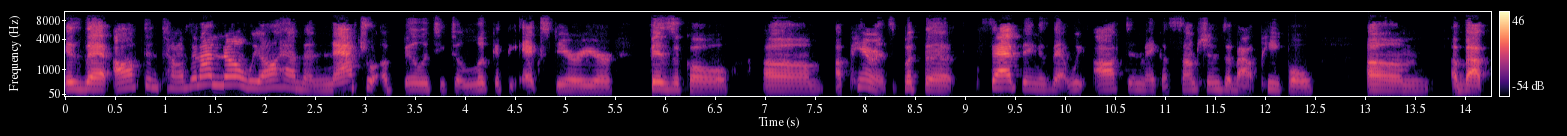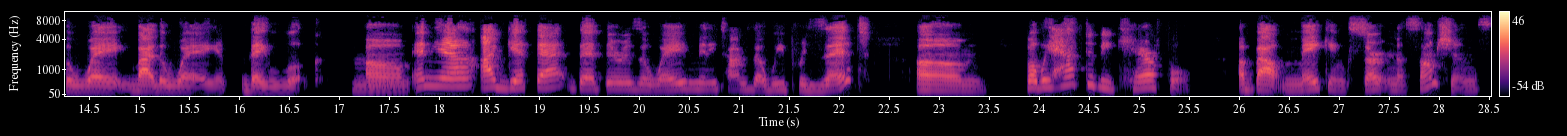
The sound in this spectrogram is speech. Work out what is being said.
is that oftentimes, and I know we all have the natural ability to look at the exterior physical um appearance but the sad thing is that we often make assumptions about people um, about the way by the way they look. Mm. Um, and yeah, I get that that there is a way many times that we present, um, but we have to be careful about making certain assumptions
